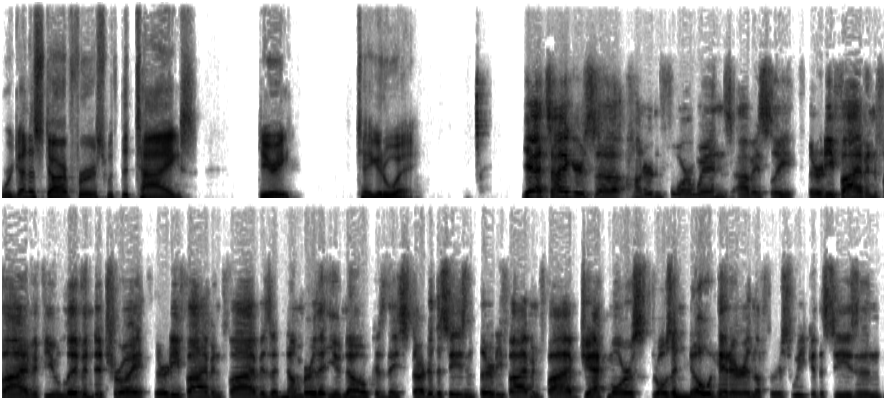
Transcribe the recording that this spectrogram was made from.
We're going to start first with the Tigers. Deary, take it away. Yeah, Tigers, uh, 104 wins. Obviously, 35 and five. If you live in Detroit, 35 and five is a number that you know because they started the season 35 and five. Jack Morris throws a no hitter in the first week of the season.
